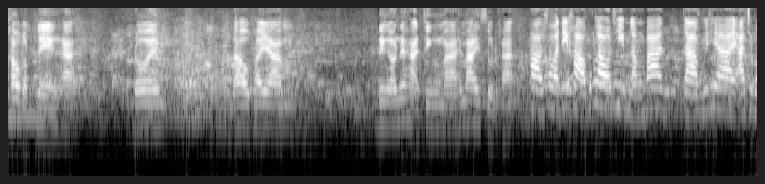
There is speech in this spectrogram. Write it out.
เข้ากับเพลงฮะ โดยเราพยายาม ดึงเอาเนื้อหาจริงมาให้มากที่สุดครับค่ะ สวัสดีค่ะ พวกเราทีมหลังบ้านจากวิทยาลัยอาชีว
